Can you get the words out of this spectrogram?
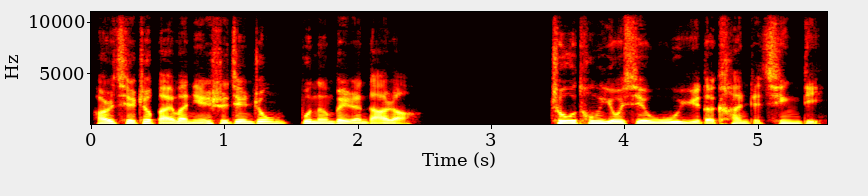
而且这百万年时间中不能被人打扰。周通有些无语的看着青帝：“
